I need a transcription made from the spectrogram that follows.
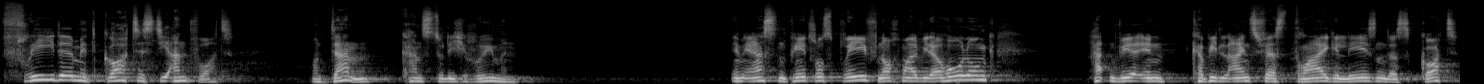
Friede mit Gott ist die Antwort. Und dann kannst du dich rühmen. Im ersten Petrusbrief, nochmal Wiederholung, hatten wir in Kapitel 1, Vers 3 gelesen, dass Gott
